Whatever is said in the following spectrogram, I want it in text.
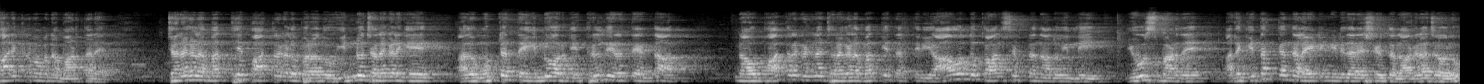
ಕಾರ್ಯಕ್ರಮವನ್ನ ಮಾಡ್ತಾರೆ. ಜನಗಳ ಮಧ್ಯೆ ಪಾತ್ರಗಳು ಬರೋದು, ಇನ್ನೂ ಜನಗಳಿಗೆ ಅದು ಮುಟ್ಟತ್ತೆ, ಇನ್ನೂ ಅವ್ರಿಗೆ ಥ್ರಿಲ್ ಅಂತ ನಾವು ಪಾತ್ರಗಳನ್ನ ಜನಗಳ ಮಧ್ಯೆ ತರ್ತೀವಿ. ಆ ಒಂದು ಕಾನ್ಸೆಪ್ಟ್ ನಾನು ಇಲ್ಲಿ ಯೂಸ್ ಮಾಡಿದೆ. ಅದಕ್ಕೆ ತಕ್ಕಂತ ಲೈಟಿಂಗ್ ನೀಡಿದ್ದಾರೆ ಶ್ರೀಯುತ ನಾಗರಾಜ್ ಅವರು.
